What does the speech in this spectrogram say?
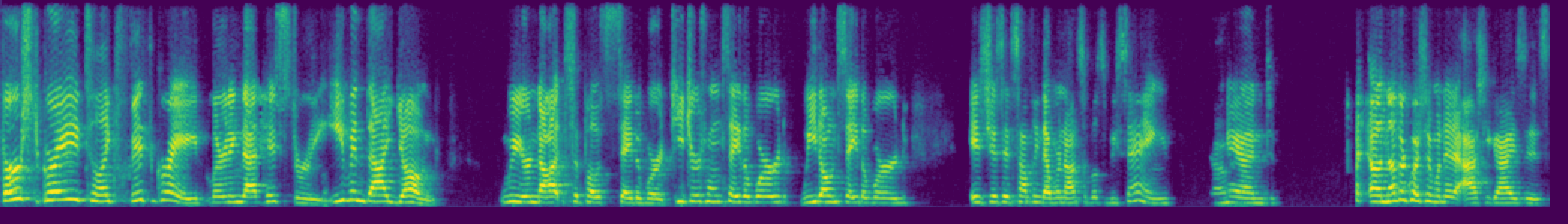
first grade to like fifth grade, learning that history, even that young, we are not supposed to say the word. Teachers won't say the word. We don't say the word. It's just it's something that we're not supposed to be saying. And another question I wanted to ask you guys is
